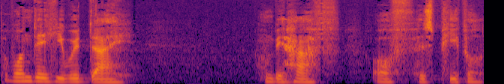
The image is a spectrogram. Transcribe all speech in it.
But one day he would die on behalf of his people.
